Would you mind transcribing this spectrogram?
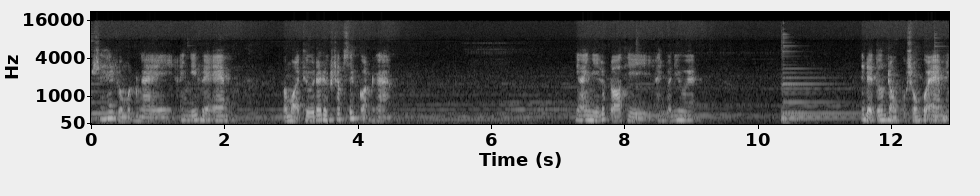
sẽ hết vào một ngày anh nghĩ về em và mọi thứ đã được sắp xếp gọn gàng nhưng anh nghĩ lúc đó thì anh vẫn yêu em. Nên để tôn trọng cuộc sống của em ấy,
